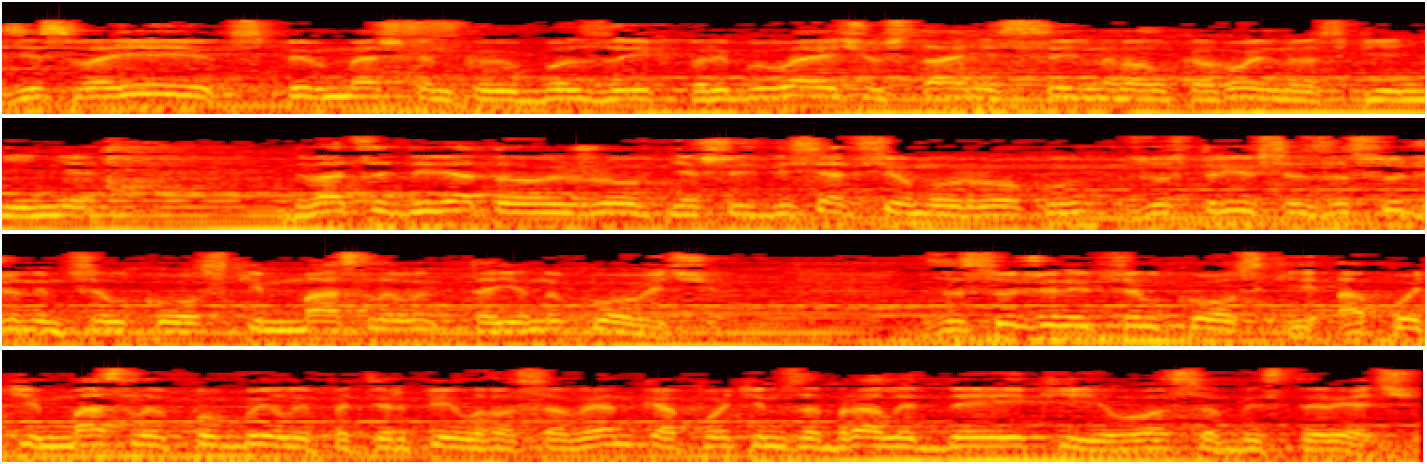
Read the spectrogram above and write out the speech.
зі своєю співмешканкою Бозих, перебуваючи в стані сильного алкогольного сп'яніння, 29 жовтня 67 року зустрівся з засудженим Цилковським, Масловим та Януковичем. Засуджений Цилковський, а потім Маслов побили потерпілого Совенка, а потім забрали деякі його особисті речі.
